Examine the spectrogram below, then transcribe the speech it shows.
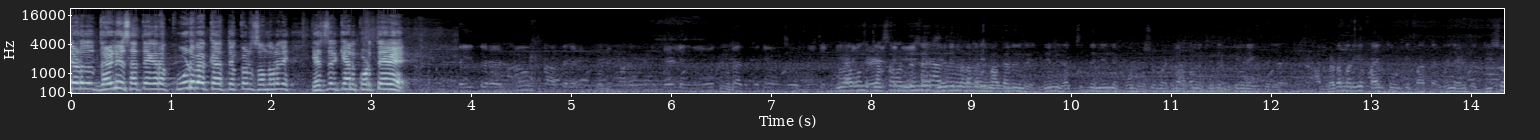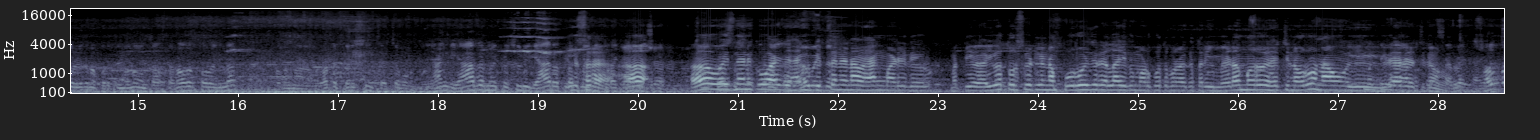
ಜಡಿದು ಧರಣಿ ಸತ್ಯಾಗ್ರಹ ಕೂಡಬೇಕಾದ ತಿಳ್ಕೊಂಡು ಸಂದರ್ಭದಲ್ಲಿ ಎಚ್ಚರಿಕೆಯನ್ನು ಕೊಡ್ತೇವೆ. ಒಂದು ನಿನ್ನೆ ಜೆ ಡಿ ಮೇಡಮ್ ಮಾತಾಡಿದ್ರಿ ಹಚ್ಚಿದ್ದೆ ನಿನ್ನೆ ಫೋನ್ ಅದನ್ನ ಹಚ್ಚಿದ್ರೆ ಮೀಟಿಂಗ್ ಆಗಿದ್ದೀರಿ ಆ ಮೇಡಮ್ ಅವರಿಗೆ ಫೈಲ್ ತೊಗೊಂಡು ಮಾತಾಡಿ ನೀನು ಹೇಳಿದ್ರು ಡಿ ಸಿ ಹೇಳಿದ್ರೆ ನಾವು ಬರ್ತೀನಿ ಒಂದು ಪರವಾಗಿಲ್ಲ ಅದನ್ನ ಒಟ್ಟು ಕಳಿಸಿ ಚರ್ಚೆ ಮಾಡ್ಬೋದು ಹೆಂಗೆ ಯಾರ ಮೇಲೆ ಕಳಿಸಿದ್ರು ಯಾರ ಅವೈಜ್ಞಾನಿಕವಾಗಿ ಹೆಂಗ್ ಬಿತ್ತನೆ ನಾವು ಹೆಂಗ್ ಮಾಡಿದೇವ್ರು ಮತ್ತೆ ಐವತ್ತು ವರ್ಷಗಟ್ಲೆ ನಮ್ಮ ಪೂರ್ವಜರೆಲ್ಲ ಇದು ಮಾಡ್ಕೋತ ಬರಕತ್ತಾರೆ ಈ ಮೇಡಮ್ ಅವರು ಹೆಚ್ಚಿನವರು ನಾವು ಈ ಹಿರಿಯರು ಹೆಚ್ಚಿನವರು ಸ್ವಲ್ಪ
